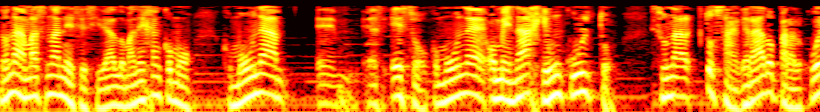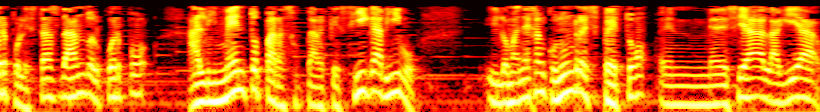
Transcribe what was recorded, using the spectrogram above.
no nada más una necesidad, lo manejan como, como una, eh, eso, como un homenaje, un culto. Es un acto sagrado para el cuerpo. Le estás dando al cuerpo alimento para, su, para que siga vivo y lo manejan con un respeto. En, me decía la guía,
